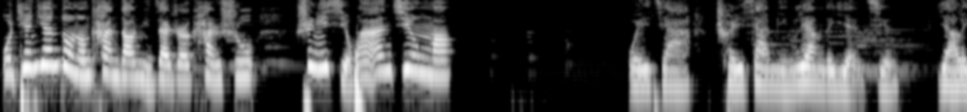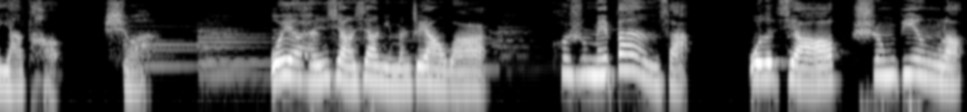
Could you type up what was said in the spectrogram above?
我天天都能看到你在这儿看书，是你喜欢安静吗？”维嘉垂下明亮的眼睛，摇了摇头，说：“我也很想像你们这样玩儿。”可是没办法，我的脚生病了，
